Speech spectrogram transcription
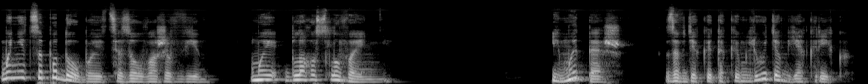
Мені це подобається, зауважив він. Ми благословенні. І ми теж, завдяки таким людям, як рік.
